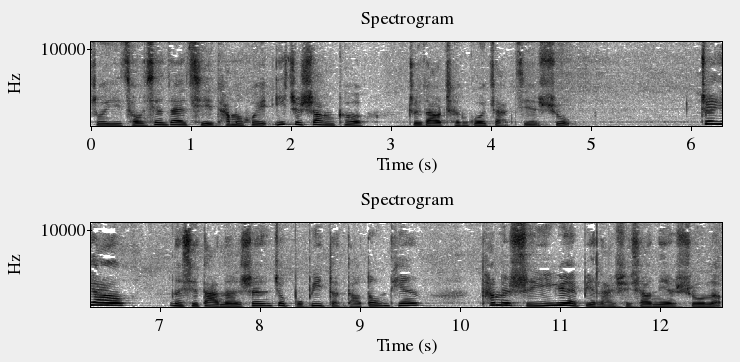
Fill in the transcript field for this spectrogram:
所以从现在起他们会一直上课，直到成果展结束。这样。那些大男生就不必等到冬天，他们十一月便来学校念书了。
